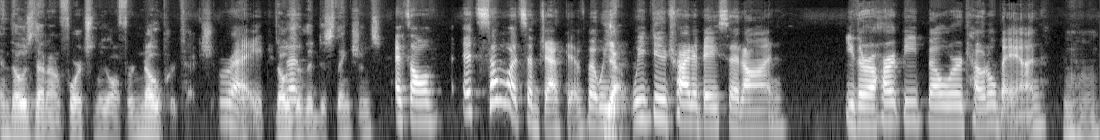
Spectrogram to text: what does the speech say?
and those that unfortunately offer no protection. Right. Those That- are the distinctions. It's all it's somewhat subjective, but we Yeah. we do try to base it on either a heartbeat bill or a total ban, Mhm.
